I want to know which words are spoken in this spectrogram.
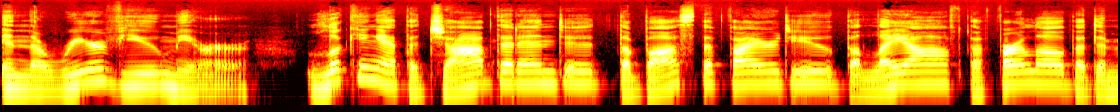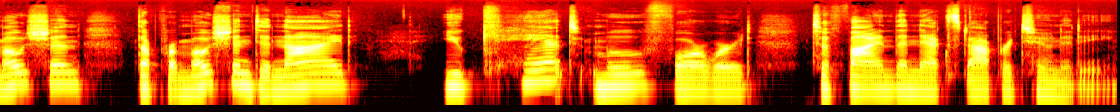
in the rear view mirror looking at the job that ended, the boss that fired you, the layoff, the furlough, the demotion, the promotion denied, you can't move forward to find the next opportunity.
